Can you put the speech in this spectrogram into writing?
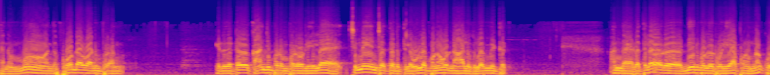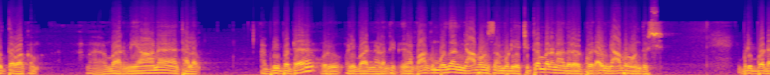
தினமும் அந்த ஃபோட்டோவை அனுப்புகிறாங்க கிட்டத்தட்ட காஞ்சிபுரம் போகிற வழியில் சின்னையன் சத்திரத்தில் உள்ளே போனால் ஒரு நாலு கிலோமீட்டர். அந்த இடத்துல ஒரு நீர்வலூர் வழியாக போனோம்னா கூத்தவாக்கம். ரொம்ப அருமையான தலம். அப்படிப்பட்ட ஒரு வழிபாடு நடந்துட்டு நான் பார்க்கும்போது அந்த ஞாபகம் நம்முடைய சிற்றம்பலநாதர் ஒரு பேர் அவர் ஞாபகம் வந்துருச்சு. இப்படிப்பட்ட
